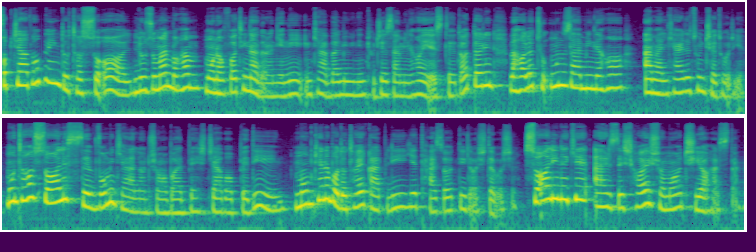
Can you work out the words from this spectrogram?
خب جواب این دوتا سوال لزوما با هم منافاتی ندارن. یعنی اینکه اول می‌بینین تو چه زمینه های استعداد دارین و حالا تو اون زمینه ها عملکردتون چطوریه؟ منتها سوال سومی که الان شما باید بهش جواب بدین ممکنه با دوتای قبلی یه تضادی داشته باشه. سوال اینه که ارزش های شما چیا هستن؟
